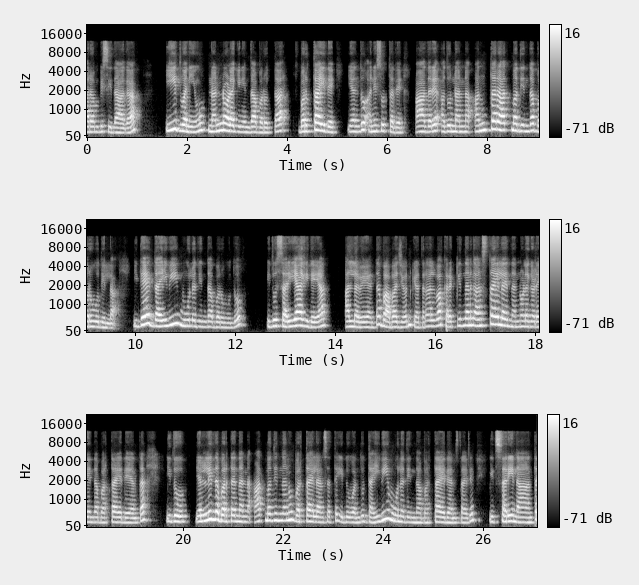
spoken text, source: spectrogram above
ಆರಂಭಿಸಿದಾಗ ಈ ಧ್ವನಿಯು ನನ್ನೊಳಗಿನಿಂದ ಬರುತ್ತಾ ಬರುತ್ತಾ ಇದೆ ಎಂದು ಅನಿಸುತ್ತದೆ. ಆದರೆ ಅದು ನನ್ನ ಅಂತರಾತ್ಮದಿಂದ ಬರುವುದಿಲ್ಲ. ಇದೇ ದೈವಿ ಮೂಲದಿಂದ ಬರುವುದು. ಇದು ಸರಿಯಾಗಿದೆಯಾ? ಅಲ್ಲವೇ ಅಂತ ಬಾಬಾಜಿ ಅವ್ರನ್ನ ಕೇಳ್ತಾರೆ. ಅಲ್ವಾ? ಕರೆಕ್ಟ್ ಇದು ನನ್ಗೆ ಅನಿಸ್ತಾ ಇಲ್ಲ, ಇದು ನನ್ನೊಳಗಡೆಯಿಂದ ಬರ್ತಾ ಇದೆ ಅಂತ. ಇದು ಎಲ್ಲಿಂದ ಬರ್ತಾ ಇದೆ? ನನ್ನ ಆತ್ಮದಿಂದನೂ ಬರ್ತಾ ಇಲ್ಲ ಅನ್ಸತ್ತೆ. ಇದು ಒಂದು ದೈವಿ ಮೂಲದಿಂದ ಬರ್ತಾ ಇದೆ ಅನ್ಸ್ತಾ ಇದೆ. ಇದು ಸರಿನಾ ಅಂತ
